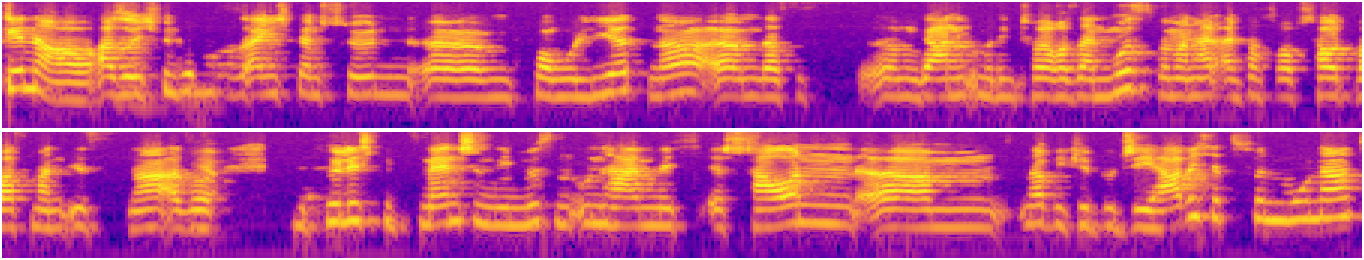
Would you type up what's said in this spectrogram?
Genau, also ich finde, das ist eigentlich ganz schön ähm, formuliert, ne? ähm, dass es ähm, gar nicht unbedingt teurer sein muss, wenn man halt einfach drauf schaut, was man isst. Ne? Also ja. natürlich gibt's Menschen, die müssen unheimlich äh, schauen, ähm, na, wie viel Budget habe ich jetzt für einen Monat.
